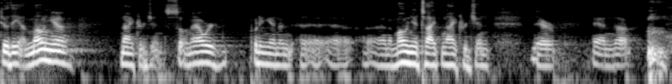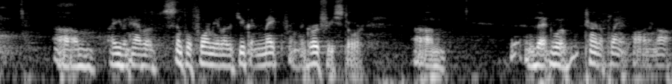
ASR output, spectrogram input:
to the ammonia nitrogen. So now we're putting in an, an ammonia type nitrogen there. And uh, um, I even have a simple formula that you can make from the grocery store um, that will turn a plant on and off.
